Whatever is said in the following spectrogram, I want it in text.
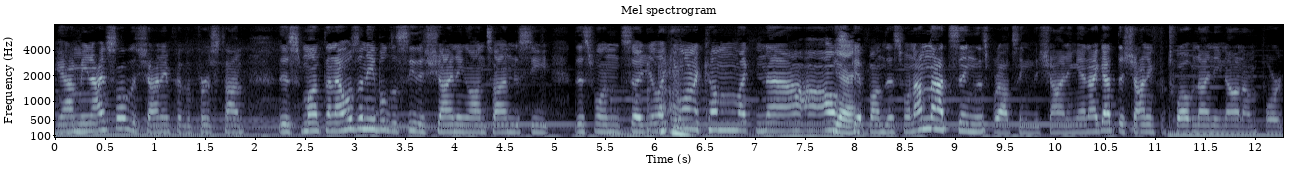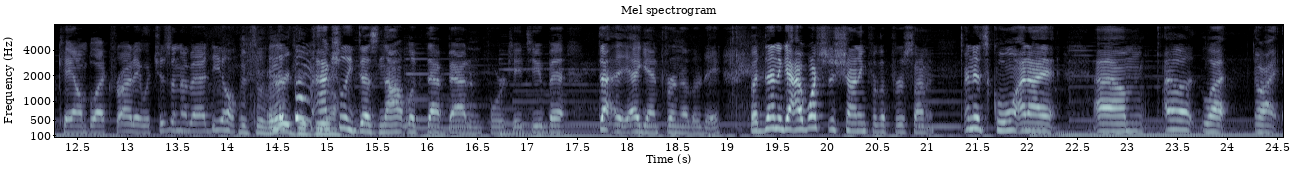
Yeah, I mean, I saw The Shining for the first time this month, and I wasn't able to see The Shining on time to see this one. So you're like, you want to come? I'm like, nah, I'll Yeah. skip on this one. I'm not seeing this without seeing The Shining, and I got The Shining for twelve ninety nine on 4K on Black Friday, which isn't a bad deal. It's a very and the film actually does not look that bad in 4K too, but that, again for another day. But then again, I watched The Shining for the first time, and it's cool, and I um uh let. All right.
